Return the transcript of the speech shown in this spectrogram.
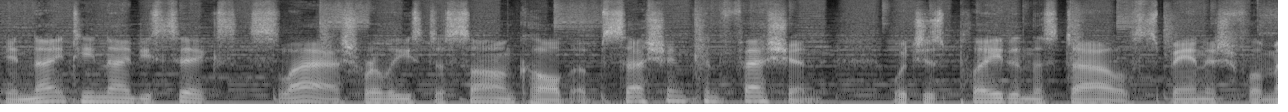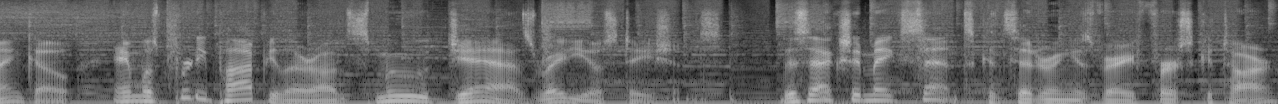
In 1996, Slash released a song called Obsession Confession, which is played in the style of Spanish flamenco and was pretty popular on smooth jazz radio stations. This actually makes sense considering his very first guitar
